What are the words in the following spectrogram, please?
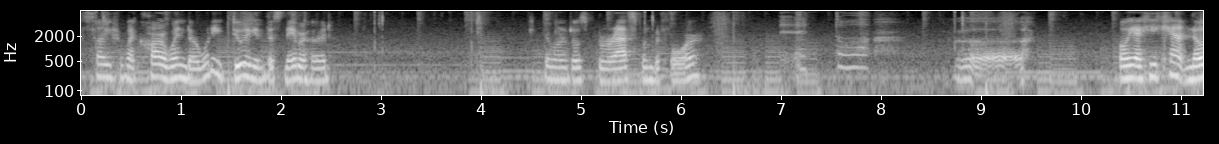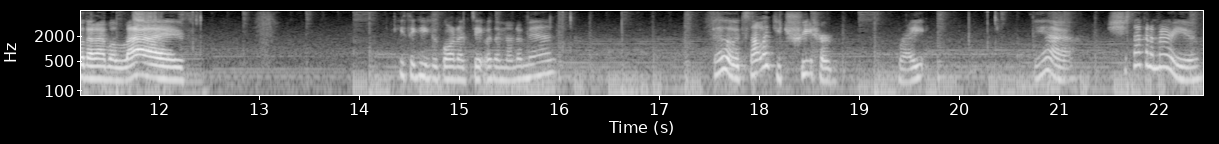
Saw you from my car window. What are you doing in this neighborhood? You're one of those brats from before. Ugh. Oh yeah, he can't know that I'm alive. You think he could go on a date with another man? Oh, it's not like you treat her right. Yeah, she's not gonna marry you.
